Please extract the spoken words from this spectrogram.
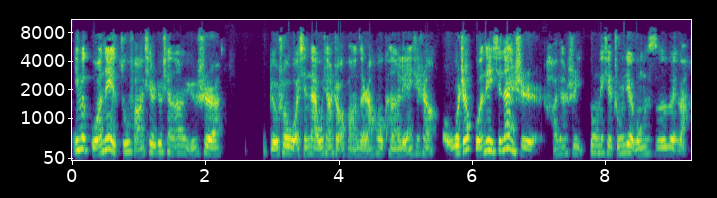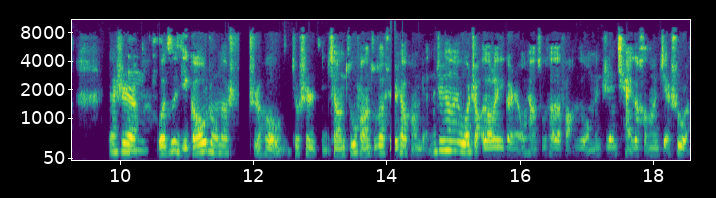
因为国内租房其实就相当于是，比如说我现在我想找房子，然后可能联系上，我知道国内现在是好像是用那些中介公司对吧？但是我自己高中的时候就是想租房租到学校旁边，那就相当于我找到了一个人，我想租他的房子，我们之间签一个合同就结束了。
